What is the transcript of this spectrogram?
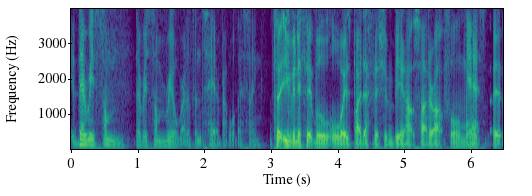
there is some there is some real relevance here about what they're saying. So even if it will always, by definition, be an outsider art form, or Yes. it,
